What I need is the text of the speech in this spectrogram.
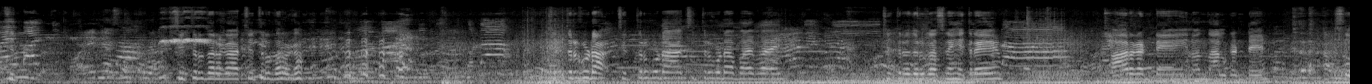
ತಳ ಚಿತ್ರದುರ್ಗ ಚಿತ್ರದುರ್ಗ. ಚಿತ್ರಗುಡ ಚಿತ್ರಗುಡ ಚಿತ್ರಗುಡ ಬಾಯ್ ಬಾಯ್. ಚಿತ್ರದುರ್ಗ ಸ್ನೇಹಿತರೆ. ಆರು ಗಂಟೆ, ಇನ್ನೊಂದು ನಾಲ್ಕು ಗಂಟೆ. ಸೊ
